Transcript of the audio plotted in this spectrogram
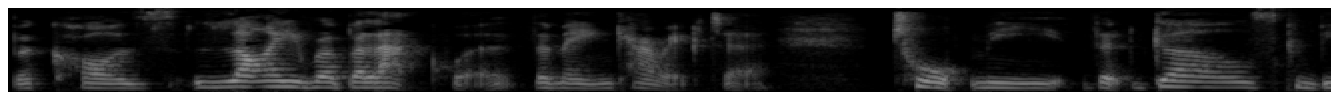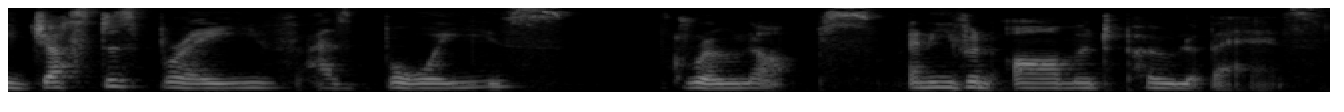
because Lyra Belacqua, the main character, taught me that girls can be just as brave as boys, grown ups, and even armoured polar bears.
